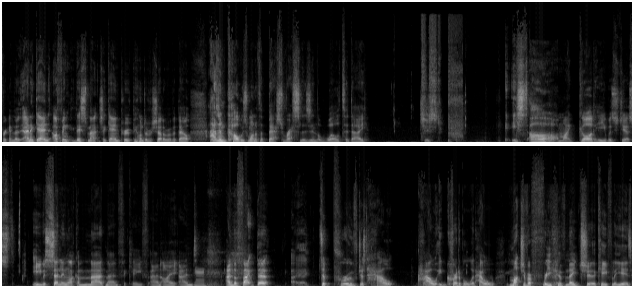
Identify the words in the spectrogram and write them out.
freaking. And again, I think this match again proved beyond a shadow of a doubt. Adam Cole is one of the best wrestlers in the world today. Just He's oh my god, he was just he was selling like a madman for Keith, and I and Mm. and the fact that uh, to prove just how how incredible and how much of a freak of nature Keith Lee is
